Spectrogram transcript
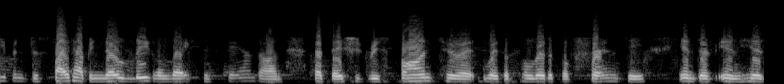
even despite having no legal leg to stand on, that they should respond to it with a political frenzy in, de- in his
